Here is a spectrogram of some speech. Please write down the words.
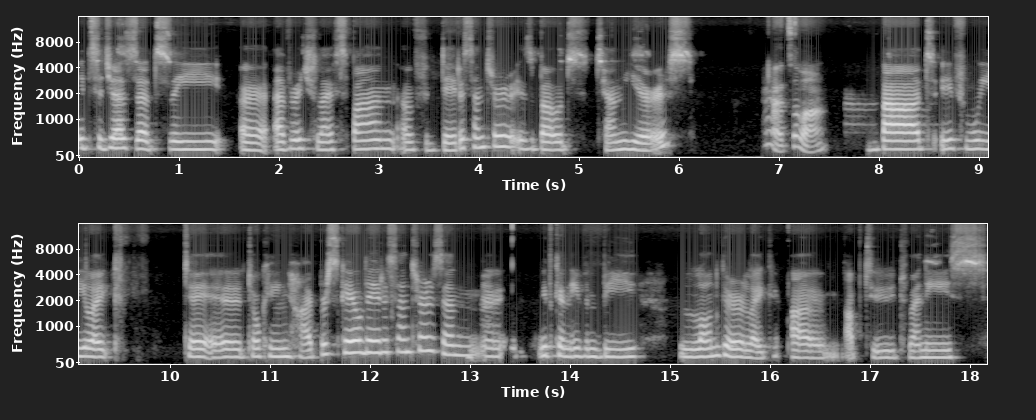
It suggests that the uh, average lifespan of a data center is about 10 years. Yeah it's a lot. But if we like uh, talking hyperscale data centers, and uh, it can even be longer, like um, up to 20s, uh,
